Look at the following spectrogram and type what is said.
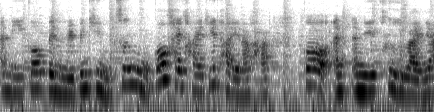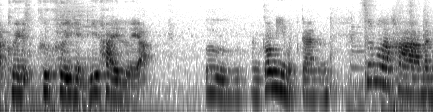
อันนี้ก็เป็นวิปปิ้งครีมซึ่งก็คล้ายๆที่ไทยนะคะ ก็อันอันนี้คือลายเนี้ยเคยคือเคยเห็นที่ไทยเลยอะเออมันก็มีเหมือนกัน ซึ่งราคามัน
